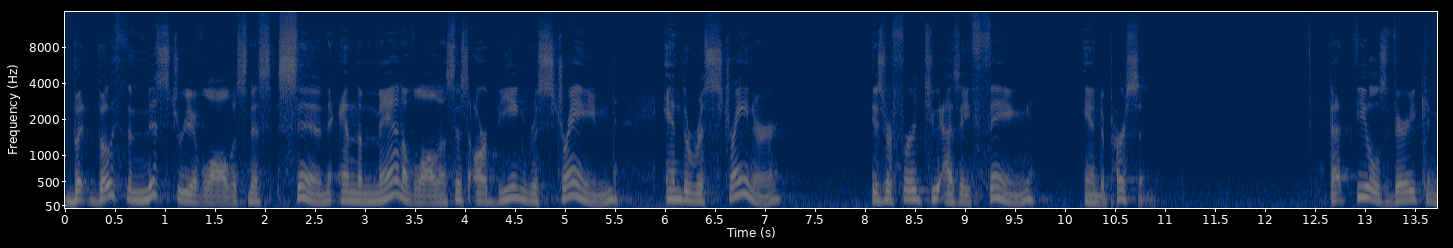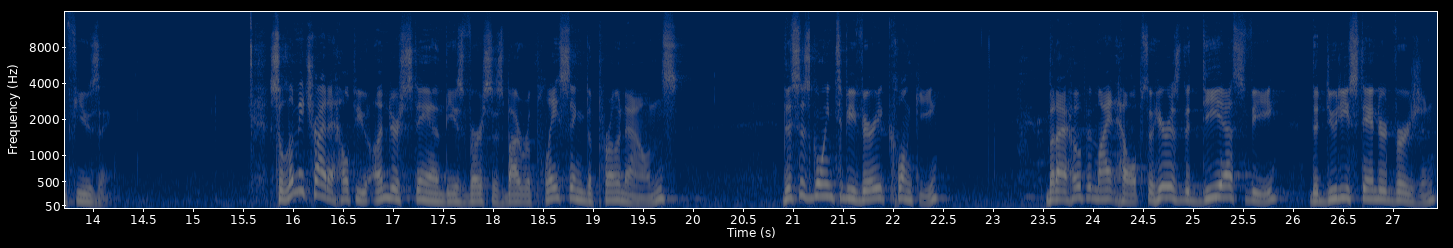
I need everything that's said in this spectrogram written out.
But both the mystery of lawlessness, sin, and the man of lawlessness are being restrained, and the restrainer is referred to as a thing and a person. That feels very confusing. So let me try to help you understand these verses by replacing the pronouns. This is going to be very clunky, but I hope it might help. So here is the DSV, the Duty Standard Version.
